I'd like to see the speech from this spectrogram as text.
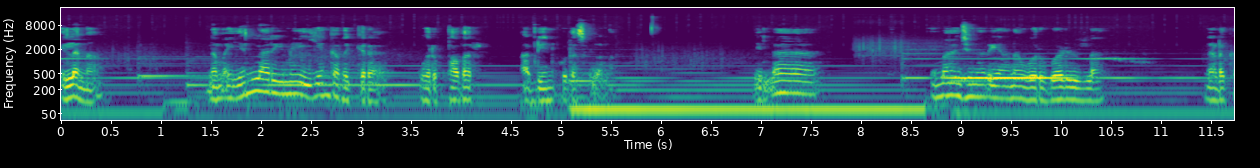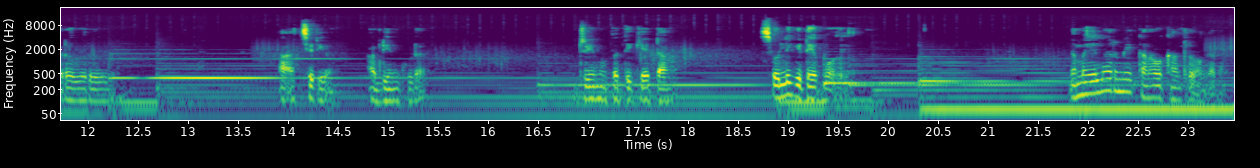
இல்லைன்னா நம்ம எல்லாரையுமே இயங்க வைக்கிற ஒரு பவர் அப்படின்னு கூட சொல்லலாம். இல்லை இமேஜினரியான ஒரு வேர்ல்டில் நடக்கிற ஒரு ஆச்சரியம் அப்படின்னு கூட ட்ரீமை பற்றி கேட்டால் சொல்லிக்கிட்டே போகலாம். நம்ம எல்லாருமே கனவு காண்றவங்க தான்.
